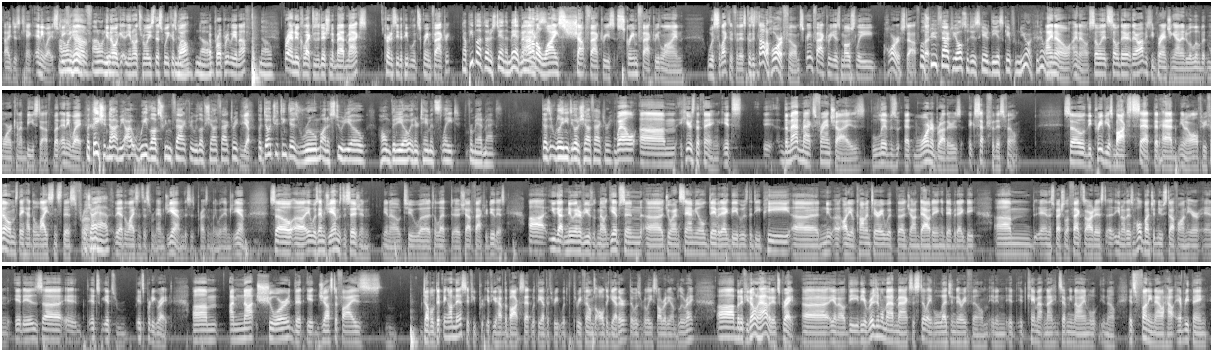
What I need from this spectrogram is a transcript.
I just can't. Anyway, speaking of, I don't wanna you know, it. you know, it's released this week as No, well. no. appropriately enough. No. brand new collector's edition of Mad Max, courtesy of the people at Scream Factory. Now people have to understand the Mad Now, Max. I don't know why Shout Factory's Scream Factory line was selected for this because it's not a horror film. Scream Factory is mostly horror stuff. Well, Scream Factory also just escaped the Escape from New York. The new one. I know, I know. So it's so they're they're obviously branching out into a little bit more kind of B stuff. But anyway, But they should not. I mean, I, we love Scream Factory. We love Shout Factory. Yep. But don't you think there's room on a studio home video entertainment slate for Mad Max? Does it really need to go to Shout Factory? Well, um, here's the thing. It's the Mad Max franchise lives at Warner Brothers except for this film. So the previous boxed set that had you know all three films, they had to license this from. Which I have. They had to license this from MGM. This is presently with MGM. So uh, it was MGM's decision, you know, to uh, to let uh, Shout Factory do this. Uh, you got new interviews with Mel Gibson, uh, Joanne Samuel, David Eggby, who is the DP, uh, new uh, audio commentary with uh, Jon Dowding and David Eggby, um, and the special effects artist. Uh, you know, there's a whole bunch of new stuff on here, and it is uh, it, it's it's it's pretty great. Um, I'm not sure that it justifies double dipping on this if you if you have the box set with the other three with the three films all together that was released already on Blu-ray. Uh, but if you don't have it, it's great. Uh, you know the the original Mad Max is still a legendary film. It in, it it came out in 1979. You know it's funny now how everything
